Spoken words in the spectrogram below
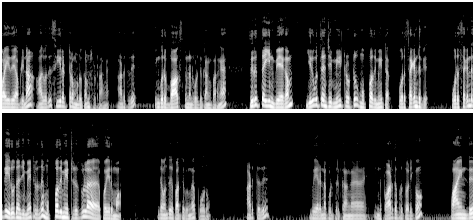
குறையுது அப்படின்னா அது வந்து சீரற்ற முடுக்கம்னு சொல்கிறாங்க அடுத்தது இங்கே ஒரு பாக்ஸ் கண்ணன் கொடுத்துருக்காங்க பாருங்கள் சிறுத்தையின் வேகம் இருபத்தஞ்சி மீட்டர் டு முப்பது மீட்டர் ஒரு செகண்டுக்கு ஒரு செகண்டுக்கு இருபத்தஞ்சி மீட்டர்லேருந்து முப்பது மீட்டருக்குள்ளே போயிருமா? இதை வந்து பார்த்துக்கோங்க போதும். அடுத்தது வேறு என்ன கொடுத்துருக்காங்க? இந்த பாடத்தை பொறுத்த வரைக்கும் பாயிண்ட்டு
